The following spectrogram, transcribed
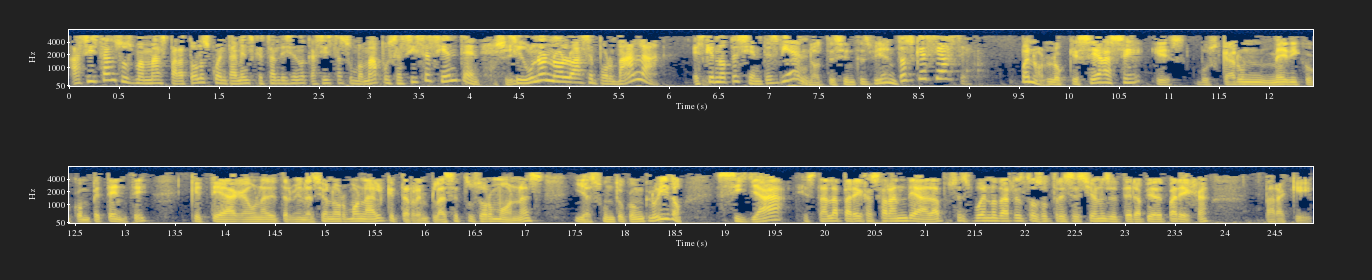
Así están sus mamás, para todos los cuentamientos que están diciendo que así está su mamá, pues así se sienten. Sí. Si uno no lo hace por mala, es que no te sientes bien. No te sientes bien. Entonces, ¿qué se hace? Bueno, lo que se hace es buscar un médico competente que te haga una determinación hormonal, que te reemplace tus hormonas y asunto concluido. Si ya está la pareja zarandeada, pues es bueno darles dos o tres sesiones de terapia de pareja para que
